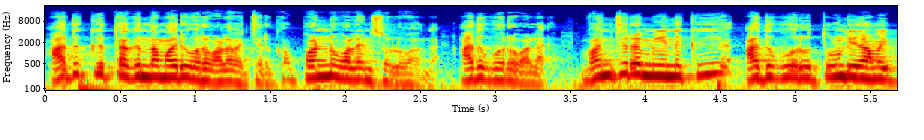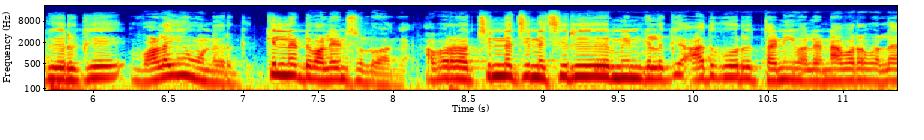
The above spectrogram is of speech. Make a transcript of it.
அதுக்கு தகுந்த மாதிரி ஒரு வலை வச்சுருக்கோம். பண்ணு வலைன்னு சொல்லுவாங்க. அதுக்கு ஒரு வலை. வஞ்சிர மீனுக்கு அதுக்கு ஒரு தூண்டில் அமைப்பு இருக்குது வலையும் ஒன்று இருக்குது கில்நட்டு வலைன்னு சொல்லுவாங்க. அப்புறம் சின்ன சின்ன சிறு மீன்களுக்கு அதுக்கு ஒரு தனி வலை நவர வலை.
